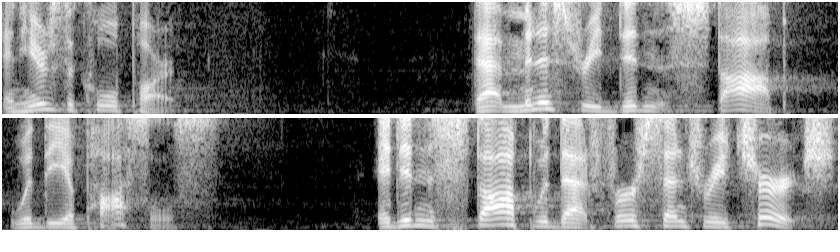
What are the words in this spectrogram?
And here's the cool part that ministry didn't stop with the apostles, it didn't stop with that first century church.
